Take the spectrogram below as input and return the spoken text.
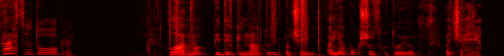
Та все добре. Ладно, піди в кімнату, відпочинь, а я поки що зготую вечерю.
